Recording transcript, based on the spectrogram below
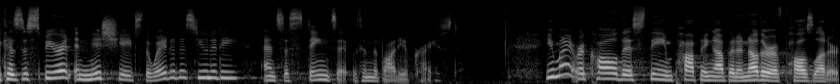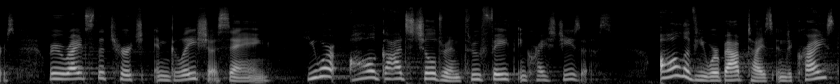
because the Spirit initiates the way to this unity and sustains it within the body of Christ. You might recall this theme popping up in another of Paul's letters, where he writes the church in Galatia saying, You are all God's children through faith in Christ Jesus. All of you were baptized into Christ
